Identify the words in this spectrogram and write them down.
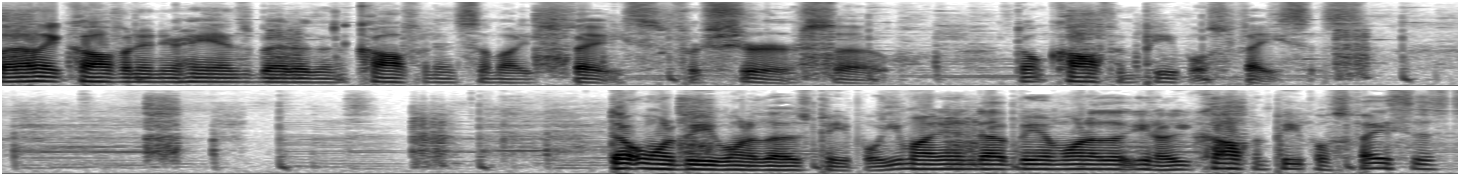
But I think coughing in your hand's better than coughing in somebody's face for sure. So don't cough in people's faces. Don't want to be one of those people. You might end up being one of the, you know, you in people's faces.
